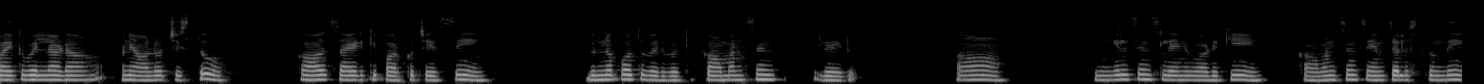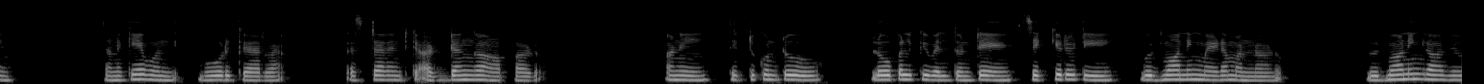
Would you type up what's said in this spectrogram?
పైకి వెళ్ళాడా? అని ఆలోచిస్తూ కార్ సైడ్కి పార్కు చేసి దున్నపోతు వెధవకి కామన్ సెన్స్ లేదు. సింగిల్ సెన్స్ లేని వాడికి కామన్ సెన్స్ ఏం తెలుస్తుంది? తనకే ఉంది బోర్డు క్యార్వాన్ రెస్టారెంట్కి అడ్డంగా ఆపాడు. అని తిట్టుకుంటూ లోపలికి వెళ్తుంటే సెక్యూరిటీ గుడ్ మార్నింగ్ మేడం అన్నాడు. Good morning Raju.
